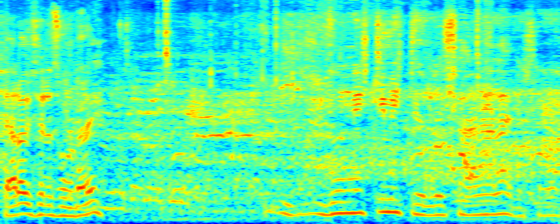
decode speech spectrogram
সারা হয়েছে রে সোলটা রে মিষ্টি মিষ্টি হলো সারা লাগে সবাই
